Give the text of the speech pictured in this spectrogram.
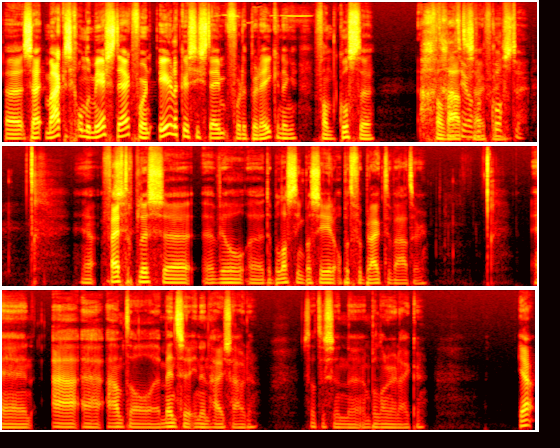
Eh, zij maken zich onder meer sterk voor een eerlijker systeem voor de berekening van kosten. Ach, van het gaat hier over waterzuivering. kosten. Ja, 50 plus eh, eh, wil eh, de belasting baseren op het verbruikte water. En a- aantal mensen in een huishouden. Dus dat is een, een belangrijke. Ja,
